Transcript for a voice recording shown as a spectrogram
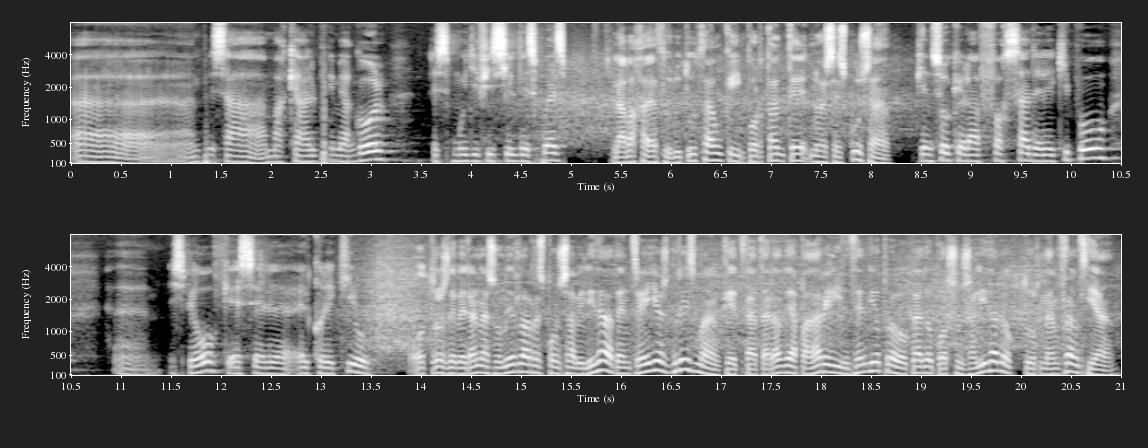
uh, empieza a marcar el primer gol, es muy difícil después. La baja de Zurutuza, aunque importante, no es excusa. Pienso que la fuerza del equipo, eh, espero que es el, el, colectivo. Otros deberán asumir la responsabilidad, entre ellos Griezmann, que tratará de apagar el incendio provocado por su salida nocturna en Francia.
